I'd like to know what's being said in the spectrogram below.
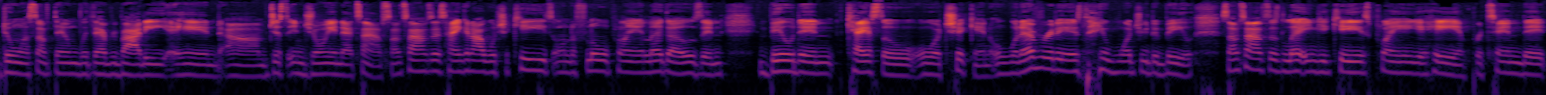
doing something with everybody and um, just enjoying that time. Sometimes it's hanging out with your kids on the floor playing Legos and building castle or chicken or whatever it is they want you to build. Sometimes it's letting your kids play in your hair and pretend that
